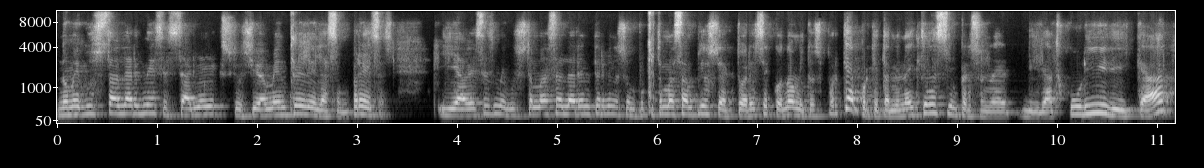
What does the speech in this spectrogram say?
no me gusta hablar necesaria y exclusivamente de las empresas, y a veces me gusta más hablar en términos un poquito más amplios de actores económicos. ¿Por qué? Porque también hay quienes sin personalidad jurídica,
